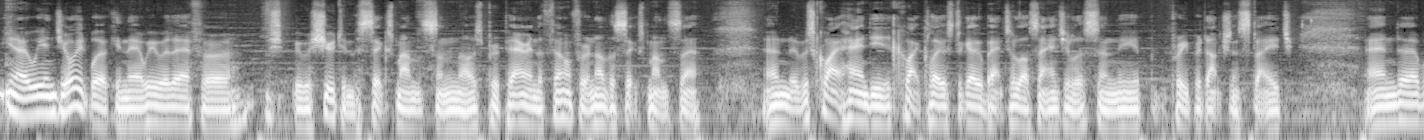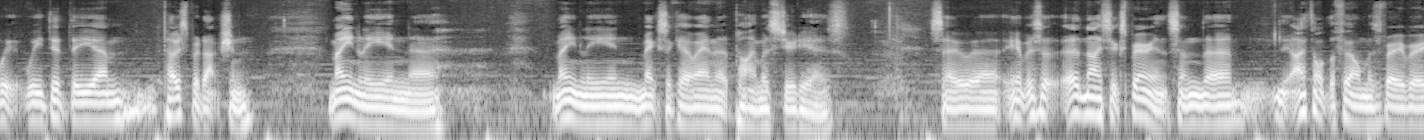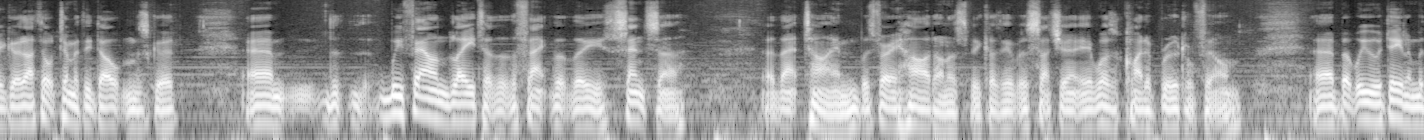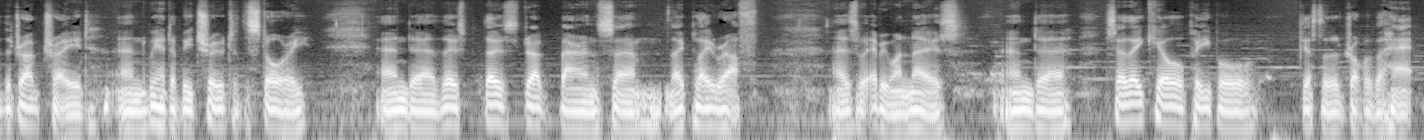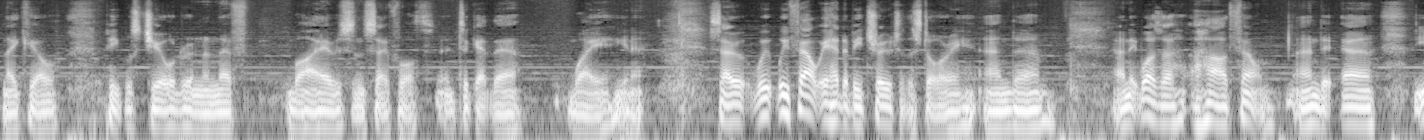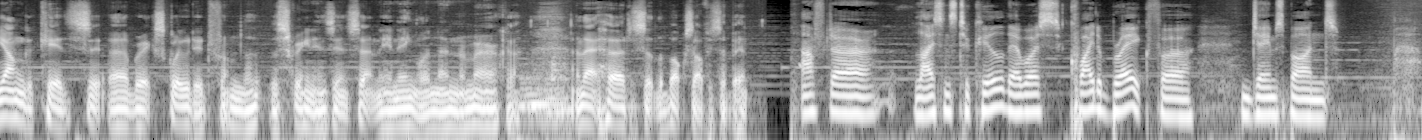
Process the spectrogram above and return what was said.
you know, we enjoyed working there. We were there for, we were shooting for six months, and I was preparing the film for another six months there. And it was quite handy, quite close to go back to Los Angeles and the pre production stage. And uh, we, we did the um, post production mainly in, uh, mainly in Mexico and at Pinewood Studios. So uh, it was a, a, nice experience, and uh, I thought the film was very, very good. I thought Timothy Dalton was good. Um, the, the, we found later that the fact that the censor at that time was very hard on us because it was such a it was quite a brutal film. Uh, but we were dealing with the drug trade, and we had to be true to the story. and uh, those those drug barons um, they play rough, as everyone knows, and uh, so they kill people just at a drop of a hat. And they kill people's children and their f- wives and so forth to get their way, you know. So we, we felt we had to be true to the story, and um, and it was a, a hard film, and it, uh, younger kids uh, were excluded from the, the screenings, in, certainly in England and America, and that hurt us at the box office a bit. After License to Kill, there was quite a break for James Bond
